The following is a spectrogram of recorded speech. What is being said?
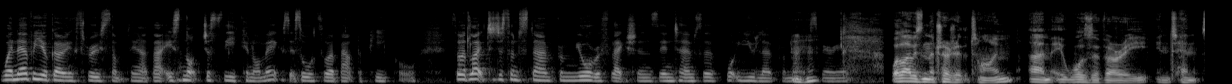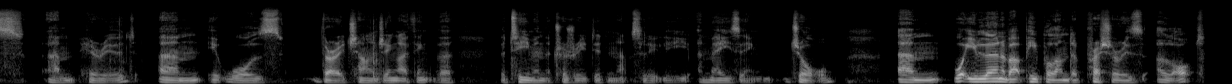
whenever you're going through something like that, it's not just the economics, it's also about the people. So I'd like to just understand from your reflections in terms of what you learned from that mm-hmm. experience. Well, I was in the Treasury at the time. Um, it was a very intense um, period. Um, it was very challenging. I think the, the team in the Treasury did an absolutely amazing job. Um, what you learn about people under pressure is a lot.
